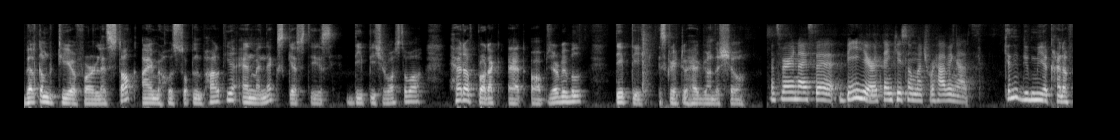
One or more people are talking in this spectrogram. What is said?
Welcome to TFiR Let's Talk. I'm your host Swapnil Bhartiya, and my next guest is Deepti Srivastava, Head of Product at Observable. Deepti, it's great to have you on the show. It's very nice to be here. Thank you so much for having us. Can you give me a kind of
